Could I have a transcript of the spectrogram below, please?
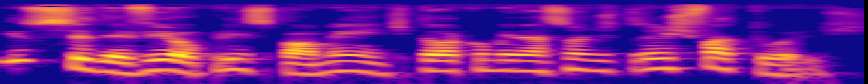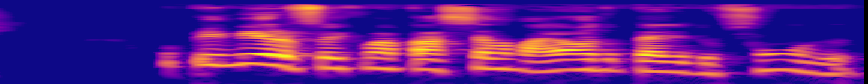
Isso se deveu, principalmente, pela combinação de três fatores. O primeiro foi que uma parcela maior do PL do fundo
